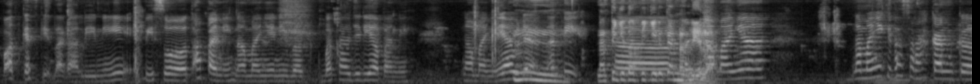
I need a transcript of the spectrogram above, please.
podcast kita kali ini. Episode apa nih namanya nih? Bak- bakal jadi apa nih? Namanya ya udah Hmm, nanti nanti kita eh, pikirkan lah ya. Namanya namanya kita serahkan ke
